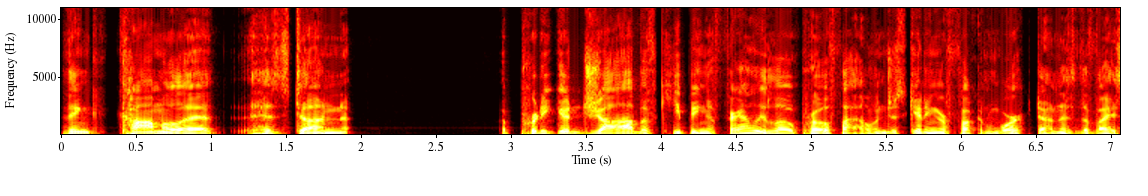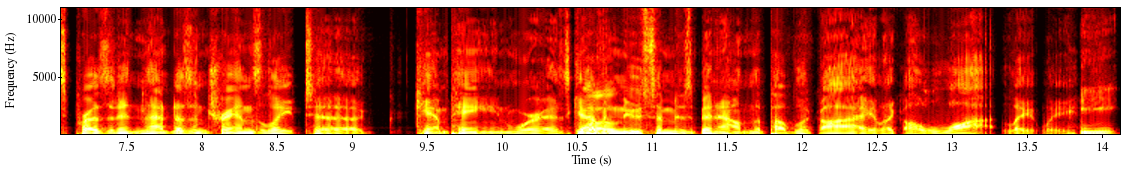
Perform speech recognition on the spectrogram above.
I think Kamala has done a pretty good job of keeping a fairly low profile and just getting her fucking work done as the vice president, and that doesn't translate to campaign, whereas Gavin Well- Newsom has been out in the public eye like a lot lately. Y-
